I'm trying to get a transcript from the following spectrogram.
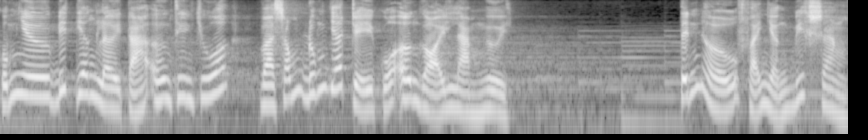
cũng như biết dâng lời tạ ơn thiên chúa và sống đúng giá trị của ơn gọi làm người. Tín hữu phải nhận biết rằng,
